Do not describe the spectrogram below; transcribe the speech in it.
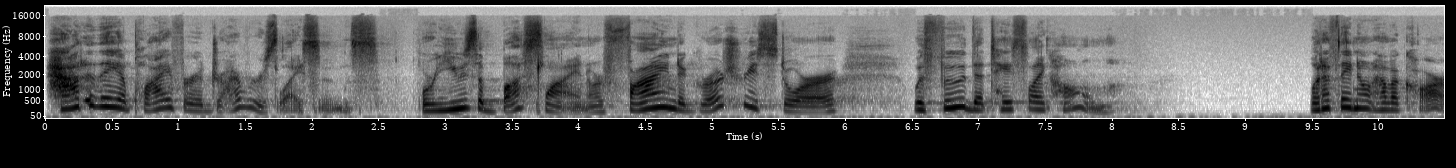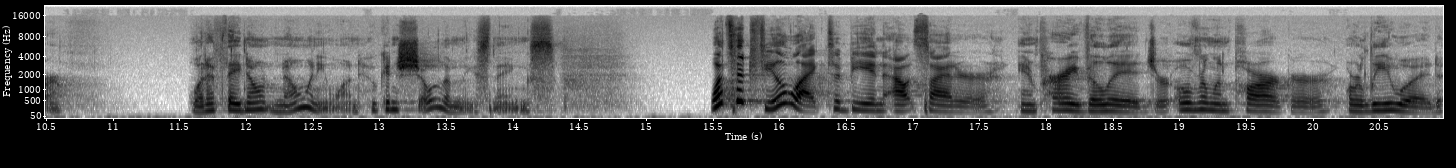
How do they apply for a driver's license or use a bus line or find a grocery store with food that tastes like home? What if they don't have a car? What if they don't know anyone who can show them these things? What's it feel like to be an outsider in Prairie Village or Overland Park or, or Leawood?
